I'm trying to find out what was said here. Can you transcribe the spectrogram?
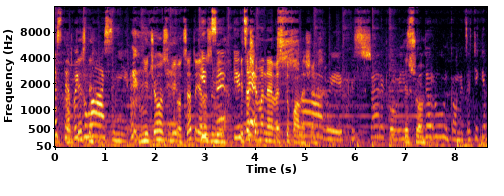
Артисти, ви артисти. класні. Нічого собі, оце то я І розумію. це- і і це ще мене виступали ще. Шарик, шариковий Ти з що? подарунками. Це тільки М?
